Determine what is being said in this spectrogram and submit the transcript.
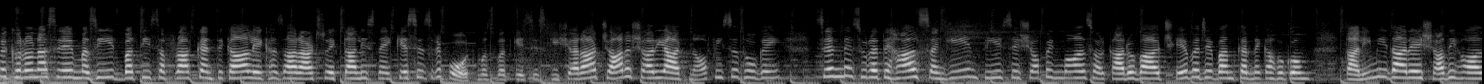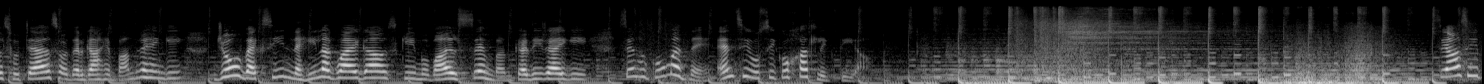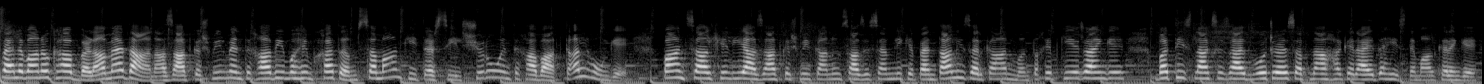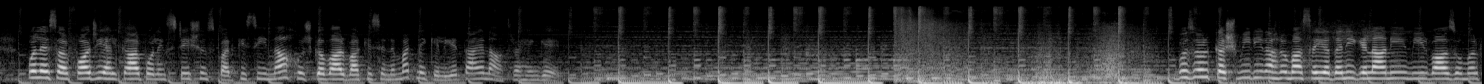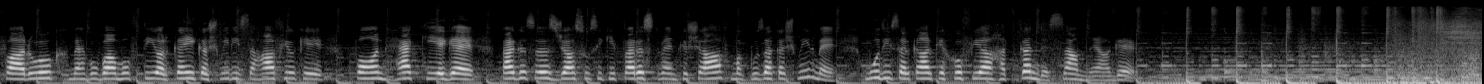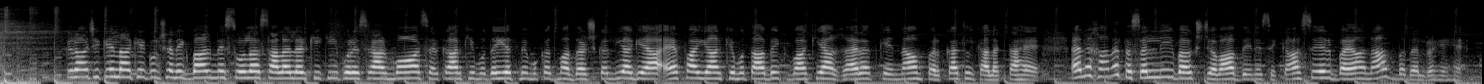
में कोरोना से मजीद बत्तीस अफराद का इंतकाल, एक हज़ार आठ सौ इकतालीस नए केसेस रिपोर्ट। मुस्बत केसेस की शरह चार अशारिया आठ नौ फ़ीसद हो गई। सिंध में सूरत हाल संगीन, पीर से शॉपिंग मॉल्स और कारोबार छः बजे बंद करने का हुक्म। तालीमी इदारे, शादी हॉल्स, होटल्स और दरगाहें बंद रहेंगी। जो वैक्सीन नहीं लगवाएगा, उसकी मोबाइल सिम बंद कर दी जाएगी। सिंध हुकूमत ने एन सी ओ सी को खत लिख दिया। सियासी पहलवानों का बड़ा मैदान। आज़ाद कश्मीर में इंतबी मुहिम ख़त्म। समान की तरसील शुरू। इंतबात कल होंगे। पाँच साल के लिए आज़ाद कश्मीर कानून साज असम्बली के पैंतालीस अरकान मुंतखब किए जाएँगे। बत्तीस लाख से ज़्यादा वोटर्स अपना हक राय दही इस्तेमाल करेंगे। पुलिस और फौजी एहलकार पोलिंग स्टेशन पर किसी नाखुशगवार वाक़े से निमटने के लिए तैनात रहेंगे। बुज़ुर्ग कश्मीरी रहनुमा सैयद अली गिलानी मीरवाज उमर फारूक, महबूबा मुफ्ती और कई कश्मीरी सहाफ़ियों के फ़ोन हैक किए गए। पैगसस जासूसी की फहरस्त में इंकशाफ मकबूजा कश्मीर में मोदी सरकार के खुफिया हथकंडे सामने आ गए। कराची के इलाके गुलशन इकबाल में 16 साल लड़की की पुरस्कार मौत। सरकार की मुदैत में मुकदमा दर्ज कर लिया गया। एफ़ आई आर के मुताबिक वाकया गैरत के नाम पर कत्ल का लगता है। अहल खाना तसली बख्श जवाब देने से कासिर बयान बदल रहे हैं।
